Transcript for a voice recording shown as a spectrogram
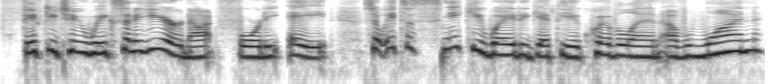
52 weeks in a year, not 48. So it's a sneaky way to get the equivalent of one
